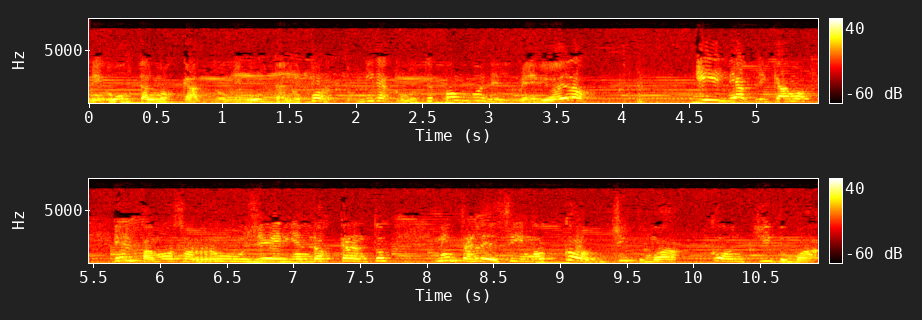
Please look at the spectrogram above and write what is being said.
me gusta el moscato, me gusta el oporto, mira cómo te pongo en el medio del ojo. Y le aplicamos el famoso Ruggeri en los cantos mientras le decimos conchitumá, conchitumá.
